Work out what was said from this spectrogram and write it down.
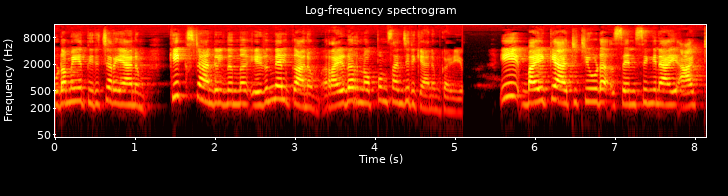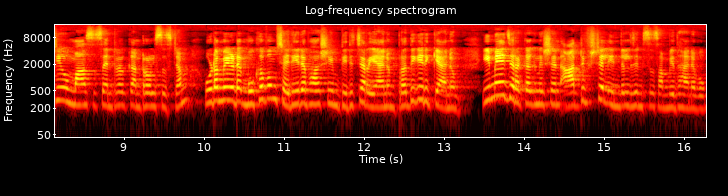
ഉടമയെ തിരിച്ചറിയാനും കിക്ക് സ്റ്റാൻഡിൽ നിന്ന് എഴുന്നേൽക്കാനും റൈഡറിനൊപ്പം സഞ്ചരിക്കാനും കഴിയും. ഈ ബൈക്ക് ആറ്റിറ്റ്യൂഡ് സെൻസിംഗിനായി active mass central control system ഉടമയുടെ മുഖവും ശരീരഭാഷയും തിരിച്ചറിയാനും പ്രതികരിക്കാനും ഇമേജ് റെക്കഗ്നിഷൻ ആർട്ടിഫിഷ്യൽ ഇന്റലിജൻസ് സംവിധാനവും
